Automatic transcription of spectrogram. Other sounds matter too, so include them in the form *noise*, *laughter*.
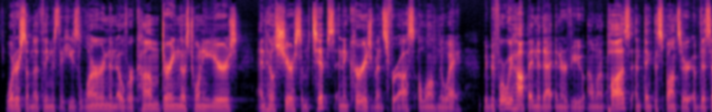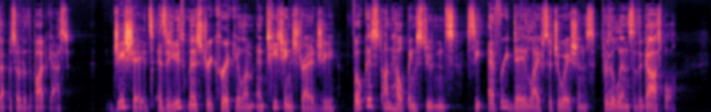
what are some of the things that he's learned and overcome during those 20 years? And he'll share some tips and encouragements for us along the way. But before we hop into that interview, I want to pause and thank the sponsor of this episode of the podcast. G Shades is a youth ministry curriculum and teaching strategy focused on helping students see everyday life situations through the lens of the gospel.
